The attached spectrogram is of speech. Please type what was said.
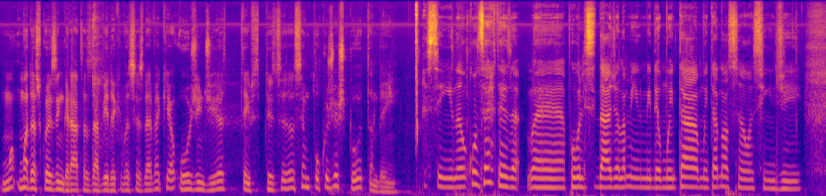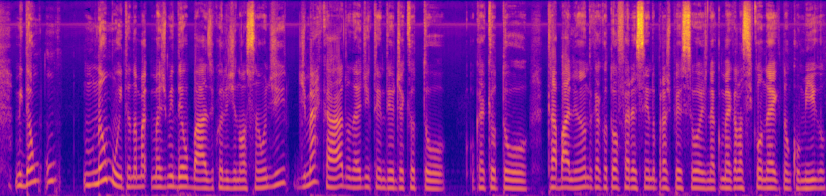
Uma, uma, das coisas ingratas da vida que vocês devem é que hoje em dia tem, precisa ser um pouco gestor também. Sim, não, com certeza. É, a publicidade, ela me, me deu muita, muita noção, assim, de... Me deu um, um não muito, né, mas me deu o básico ali de noção de, de mercado, né? De entender onde é que eu tô o que é que eu estou trabalhando, o que é que eu estou oferecendo para as pessoas, né? Como é que elas se conectam comigo.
